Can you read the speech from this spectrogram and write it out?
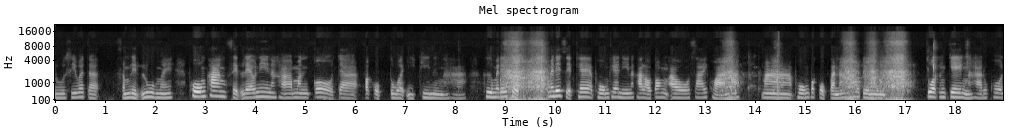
ดูซิว่าจะสำเร็จรูปไหมโพ้งข้างเสร็จแล้วนี่นะคะ มันก็จะประกบตัวอีกทีหนึ่งนะคะ คือไม่ได้เสร็จไม่ได้เสร็จแค่โพ้งแค่นี้นะคะ เราต้องเอาซ้ายขวานะคะมาโพ้งประกบกันนะคะให้เป็นตัวกางเกงนะคะ ทุกคน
